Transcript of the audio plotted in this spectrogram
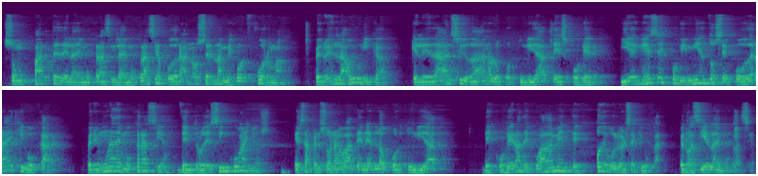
son parte de la democracia y la democracia podrá no ser la mejor forma, pero es la única que le da al ciudadano la oportunidad de escoger. Y en ese escogimiento se podrá equivocar, pero en una democracia, dentro de cinco años, esa persona va a tener la oportunidad de escoger adecuadamente o de volverse a equivocar. Pero así es la democracia.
